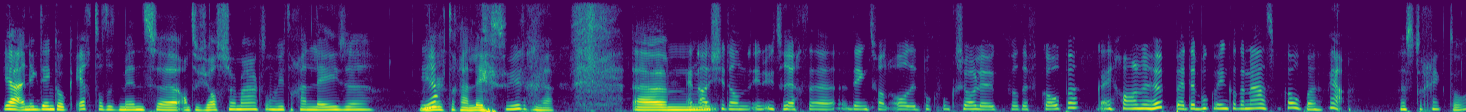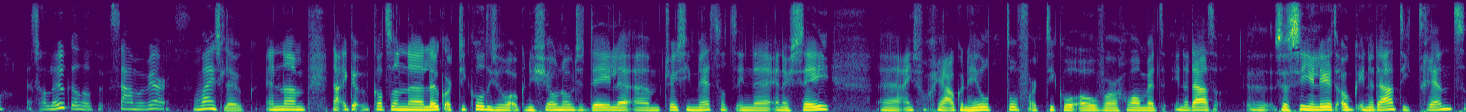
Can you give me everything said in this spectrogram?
ja, en ik denk ook echt dat het mensen enthousiaster maakt om weer te gaan lezen, weer Ja. te gaan lezen, weer, ja. Ehm, En als je dan in Utrecht eh, denkt van, oh, dit boek vond ik zo leuk, ik wil het even kopen. Kan je gewoon een hup bij de boekwinkel daarnaast kopen. dat is te gek toch? Het is wel leuk dat dat samenwerkt. Onwijs leuk. En ehm, nou, ik, ik had een eh, leuk artikel, die zullen we ook in de show notes delen. Ehm, Tracy Metz had in de NRC eh, eind vorig jaar ook een heel tof artikel over. Gewoon met inderdaad, eh, ze signaleert ook inderdaad die trend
